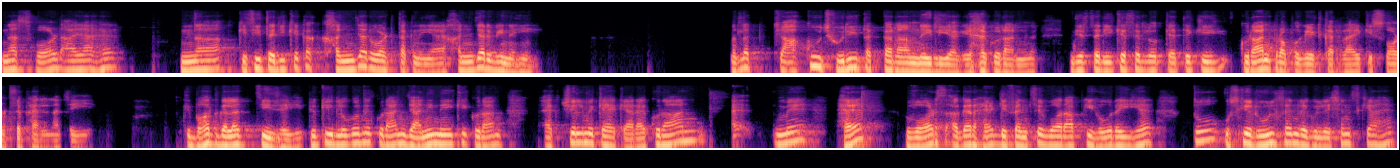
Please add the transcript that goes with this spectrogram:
ना स्वॉर्ड आया है, ना किसी तरीके का खंजर वर्ड तक नहीं आया, खंजर भी नहीं मतलब चाकू छुरी तक का नाम नहीं लिया गया है कुरान में। जिस तरीके से लोग कहते कि कुरान प्रोपोगेट कर रहा है कि स्वॉर्ड से फैलना चाहिए, कि बहुत गलत चीज़ है ये, क्योंकि लोगों ने कुरान जानी नहीं कि कुरान एक्चुअल में क्या कह रहा है? कुरान में है वॉर्स अगर है डिफेंसिव वॉर आपकी हो रही है तो उसके रूल्स एंड रेगुलेशंस क्या हैं?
